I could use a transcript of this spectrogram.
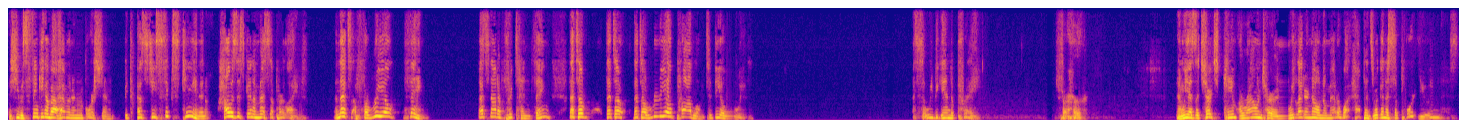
and she was thinking about having an abortion because she's 16 and how is this going to mess up her life? And that's a for real thing. That's not a pretend thing. That's a that's a that's a real problem to deal with. So we began to pray for her. And we as a church came around her and we let her know no matter what happens, we're going to support you in this.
